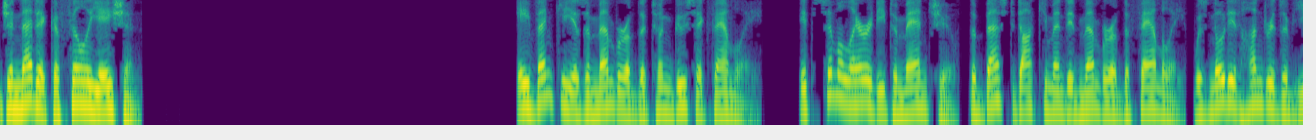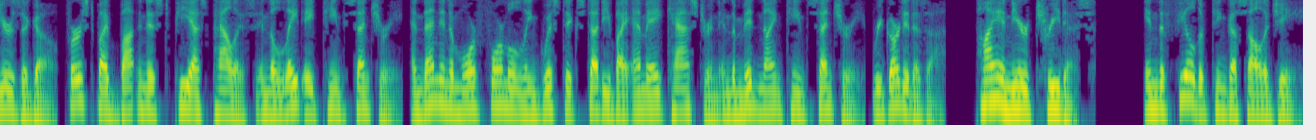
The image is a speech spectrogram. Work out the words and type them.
Genetic affiliation Evenki is a member of the Tungusic family. Its similarity to Manchu, the best documented member of the family, was noted hundreds of years ago, first by botanist P. S. Pallas in the late 18th century, and then in a more formal linguistic study by M. A. Castrén in the mid-19th century, regarded as a pioneer treatise in the field of Tungusology.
